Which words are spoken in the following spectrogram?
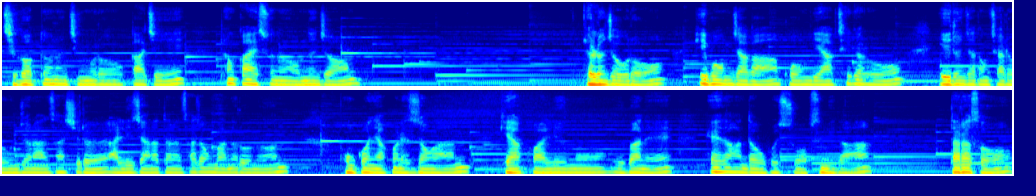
직업 또는 직무로까지 평가할 수는 없는 점 결론적으로 피보험자가 보험계약 체결 후 이륜 자동차를 운전한 사실을 알리지 않았다는 사정만으로는 본건 약관에서 정한 계약 관리 의무 위반에 해당한다고 볼 수 없습니다. 따라서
